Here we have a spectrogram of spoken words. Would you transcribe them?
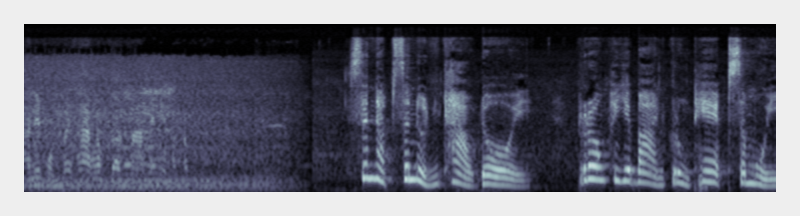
อันนี้ผมไม่ทราบครับตอนมาไม่เห็นนะครับ สนับสนุนข่าวโดย โรงพยาบาลกรุงเทพสมุย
